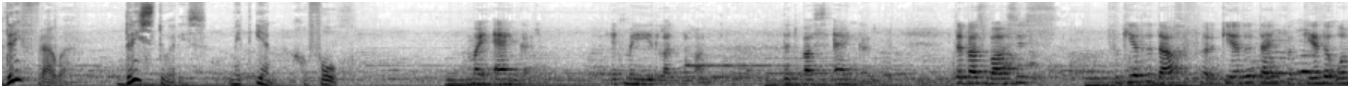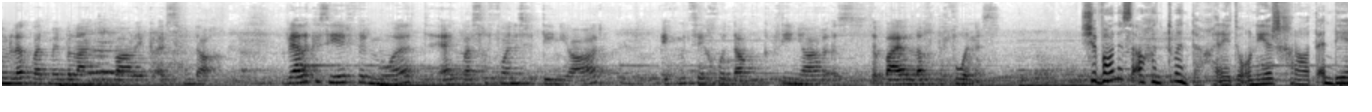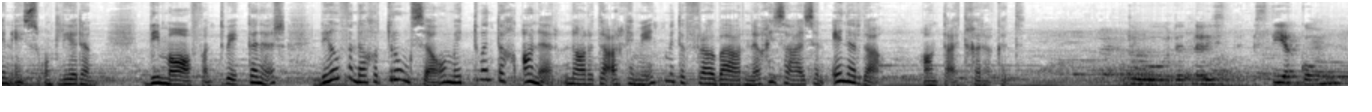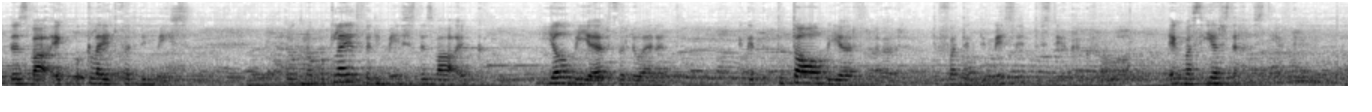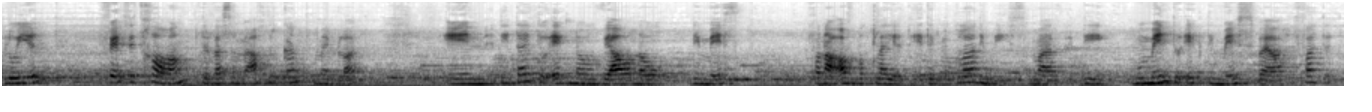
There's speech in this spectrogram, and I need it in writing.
Drie vroue, drie stories met een gevolg. My anger het my hier laat beland. Dit was anger. Dit was basies verkeerde dag, verkeerde tyd, verkeerde oomblik wat my beland het waar ek is vandag. Wel ek is hier vermoord. Ek was gefonnis vir 10 jaar. Ek moet sê God dank, 10 jaar is 'n baie ligte vonnis. Siobhan is 28 en het 'n honeursgraad in DNS ontleding. Die ma van twee kinders deel vandag 'n tronksel met 20 ander nadat 'n argument met 'n vrou by haar niggie se huis in Ennerdaal hand uitgeruk het. Toe dit nou die steek kom, dis waar ek beklei het vir die mes. Toe ek nou beklei het vir die mes, dis waar ek heel beheer verloor het. Ek het totaal beheer verloor. Toe vat ek die mes en toe steek ek vir. Ek was eerste gesteek bloeiend. Vet het gehang. Dit was aan my agterkant my blad. En die tyd toe ek nou wel nou die mes van haar af beklei het, het ek nou klaar die mes, maar die moment toe ek die mes by haar gevat het,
